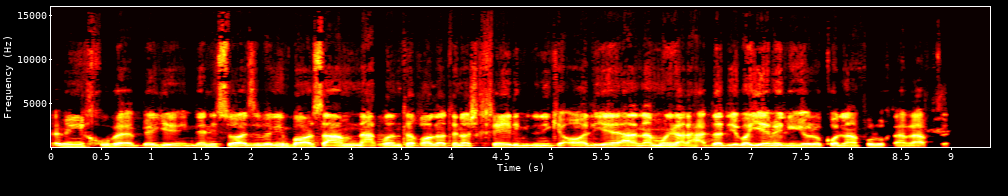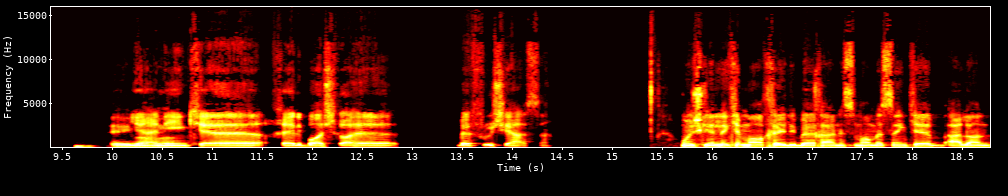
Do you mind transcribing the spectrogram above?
ببین خوبه. بگیر این دنیس سوازی بگیم بارسا هم نقل و انتقالات ناش خیلی می‌دونی که عالیه. الان منیر الحدادی با یه میلیون یورو کلا فروختن رفته. یعنی اینکه خیلی باشگاه بفروشی هستن. مشکل اینه که ما خیلی بخر نیستیم. ما مثل اینکه الان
